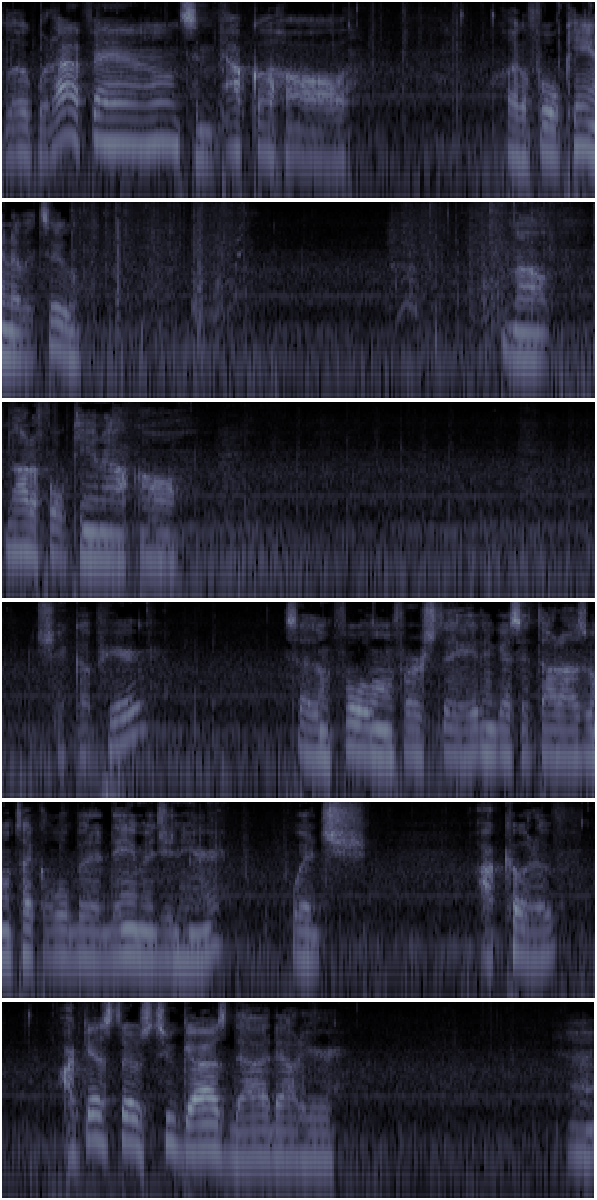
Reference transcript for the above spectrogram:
Look what I found, some alcohol. Like a full can of it too. No, not a full can of alcohol. Check up here. Says I'm full on first aid. I guess it thought I was going to take a little bit of damage in here. Which I could have. I guess those two guys died out here. Yeah,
